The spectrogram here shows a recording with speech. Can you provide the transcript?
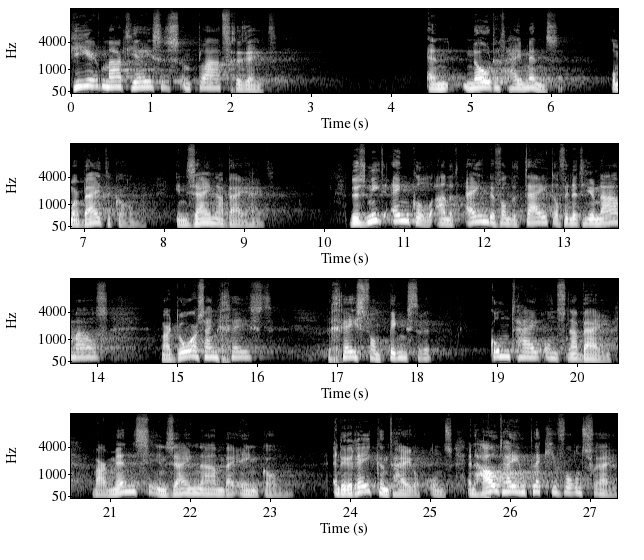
Hier maakt Jezus een plaats gereed en nodigt hij mensen om erbij te komen in zijn nabijheid. Dus niet enkel aan het einde van de tijd of in het hiernamaals, maar door zijn geest, de geest van Pinksteren, komt hij ons nabij, waar mensen in zijn naam bijeenkomen. En dan rekent hij op ons en houdt hij een plekje voor ons vrij.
